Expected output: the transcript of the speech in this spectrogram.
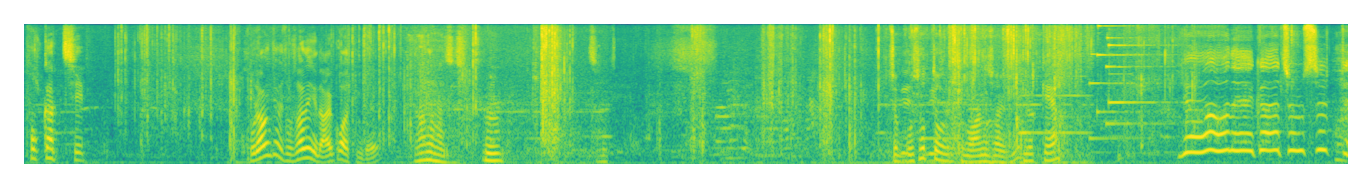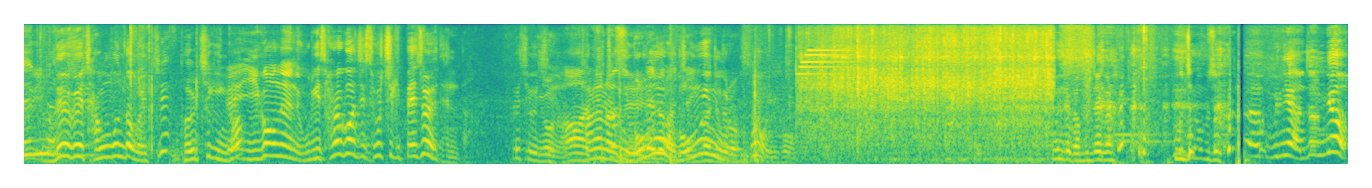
포카칩. 고량주에 더 사는 게 나을 것 같은데 하나만 사자. 저 보석도 그렇게 많이 살지? 몇 개야? 연애가 좀 쓸데없는 내가 왜 장 본다고 했지? 벌칙인가? 이거는 우리 설거지 솔직히 빼줘야 된다. 그치 그치 아, 당연하지 너무 너무. 힘들었어 이거. 문제가 문제가 문제가 문제가 문이 안 잠겨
